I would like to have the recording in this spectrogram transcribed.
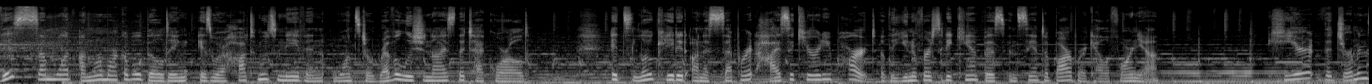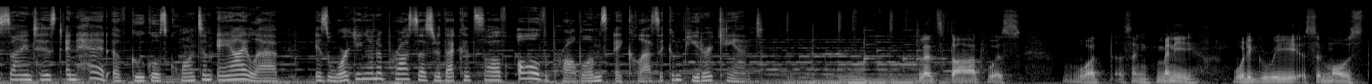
This somewhat unremarkable building is where Hartmut Neven wants to revolutionize the tech world. It's located on a separate high security part of the university campus in Santa Barbara, California. Here, the German scientist and head of Google's Quantum AI Lab is working on a processor that could solve all the problems a classic computer can't. Let's start with what I think many would agree is the most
